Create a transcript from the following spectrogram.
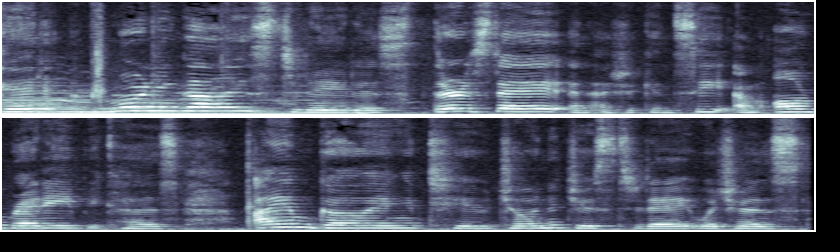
Good morning guys! Today it is Thursday and as you can see I'm all ready because I am going to the Juice today which is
